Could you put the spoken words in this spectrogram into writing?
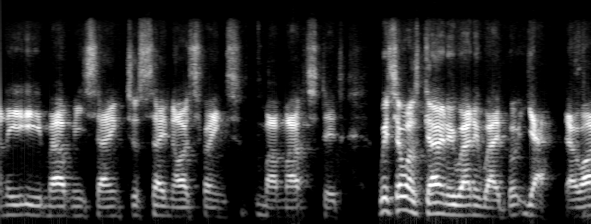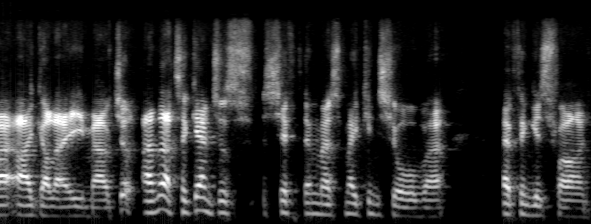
and he emailed me saying just say nice things. My match did, which I was going to anyway, but yeah, no, I, I got that email, just, and that's again just Shift.ms, making sure that everything is fine.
